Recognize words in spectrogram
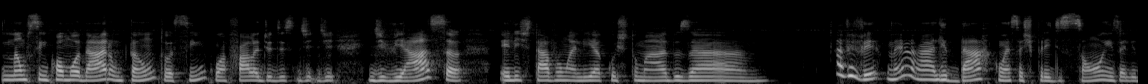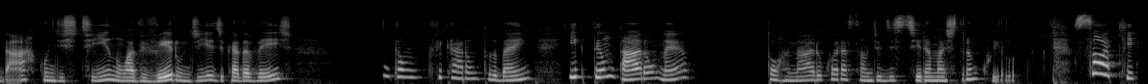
não se incomodaram tanto assim com a fala de, de, de, de Vyasa, eles estavam ali acostumados a, a viver, né? a lidar com essas predições, a lidar com o destino, a viver um dia de cada vez. Então ficaram tudo bem e tentaram, né, tornar o coração de Destira mais tranquilo. Só que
